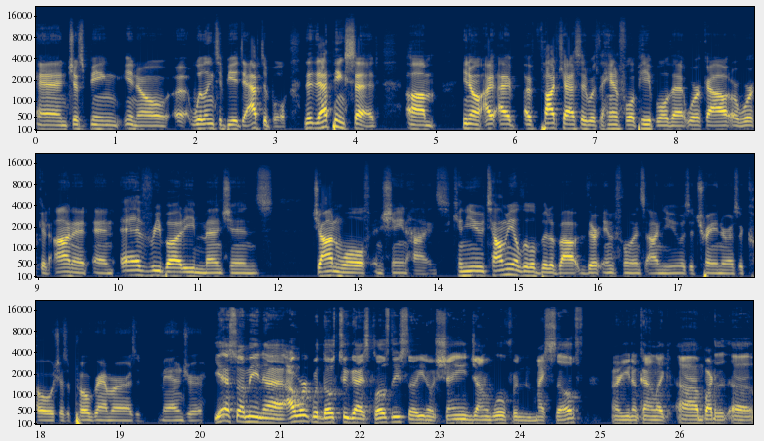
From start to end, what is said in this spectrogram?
and just being, you know, uh, willing to be adaptable. Th- that being said, um, you know, I, I have podcasted with a handful of people that work out or work at it, and everybody mentions John Wolf and Shane Heins. Can you tell me a little bit about their influence on you as a trainer, as a coach, as a programmer, as a manager? Yeah, so I mean, uh, I work with those two guys closely. So you know, Shane, John Wolf, and myself are you know kind of like uh, part of the uh,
